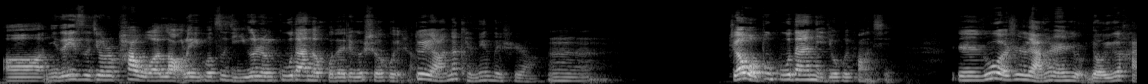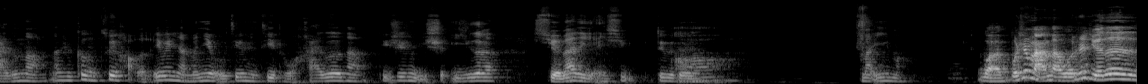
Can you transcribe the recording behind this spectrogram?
哦，你的意思就是怕我老了以后自己一个人孤单的活在这个社会上。对呀、那肯定得是啊。嗯，只要我不孤单，你就会放心。呃，如果是两个人有有一个孩子呢，那是更最好的了，因为什么？你有个精神寄托，孩子呢，就是你是一个血脉的延续，对不对？哦，满意吗？我不是满满，我是觉得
